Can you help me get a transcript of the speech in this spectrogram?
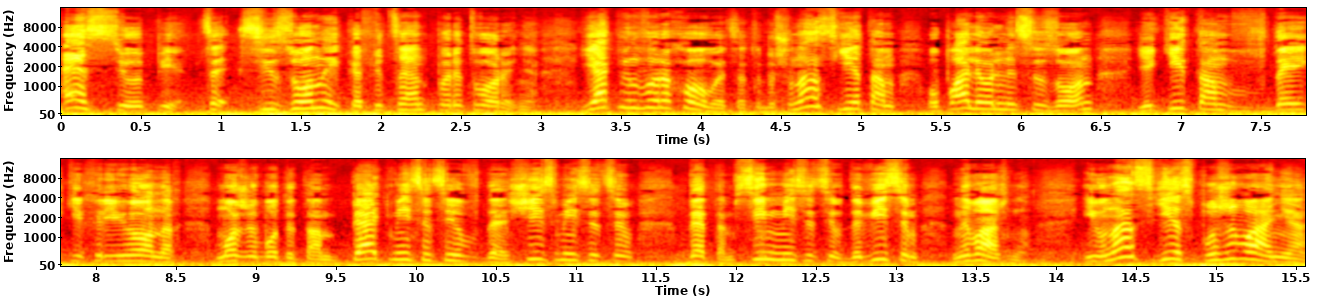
SCOP, це сезонний коефіцієнт перетворення. Як він вираховується? Тобто ж у нас є там опалювальний сезон, який там в деяких регіонах може бути там 5 місяців, де 6 місяців, де там 7 місяців, де 8, неважно. І у нас є споживання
